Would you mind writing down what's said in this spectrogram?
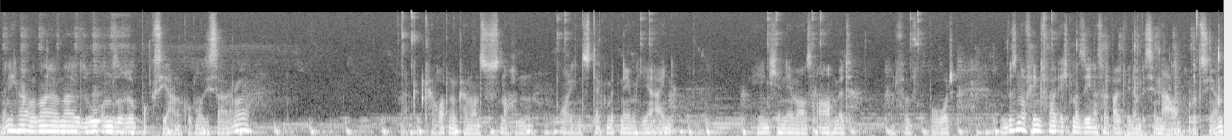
Wenn ich mir aber mal, mal so unsere Box hier angucke, muss ich sagen, Karotten können wir uns noch einen ordentlichen Stack mitnehmen. Hier ein Hähnchen nehmen wir uns auch mit. Und fünf Brot. Wir müssen auf jeden Fall echt mal sehen, dass wir bald wieder ein bisschen Nahrung produzieren.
